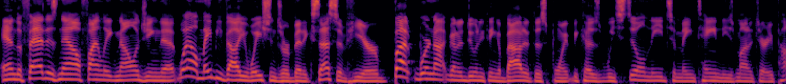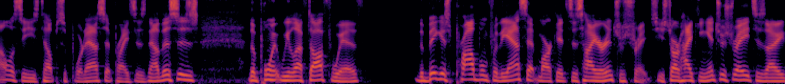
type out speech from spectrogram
And the Fed is now finally acknowledging that, well, maybe valuations are a bit excessive here, but we're not going to do anything about it at this point because we still need to maintain these monetary policies to help support asset prices. Now, this is the point we left off with. The biggest problem for the asset markets is higher interest rates. You start hiking interest rates, as I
